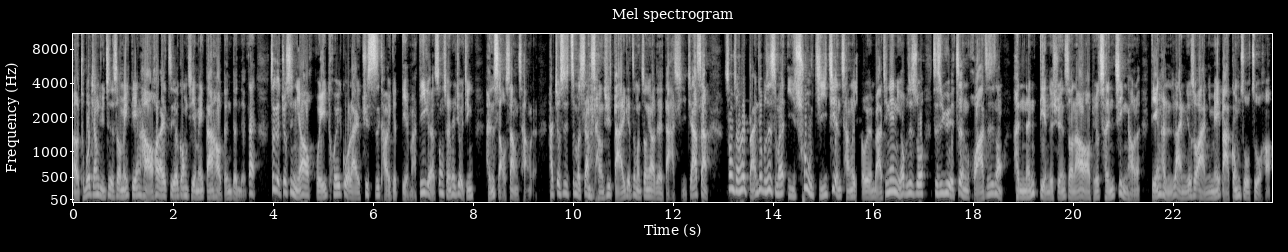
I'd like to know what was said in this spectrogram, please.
呃，突破僵局制的时候没点好，后来自由攻击也没打好，等等的。但这个就是你要回推过来去思考一个点嘛。第一个，宋晟睿就已经很少上场了，他就是这么上场去打一个这么重要的打席。加上宋晟睿本来就不是什么以触击见长的球员吧？今天你又不是说这是岳振华，这是那种很能点的选手，然后比如陈静好了，点很烂，你就说啊，你没把工作做好。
